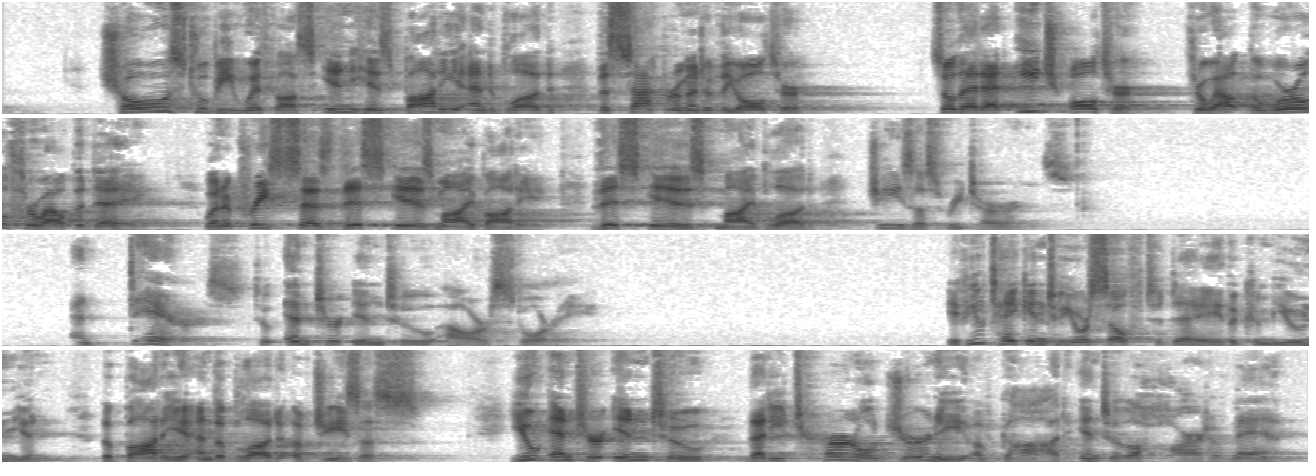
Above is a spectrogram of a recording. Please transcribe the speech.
chose to be with us in his body and blood, the sacrament of the altar, so that at each altar throughout the world, throughout the day, when a priest says, This is my body, this is my blood, Jesus returns and dares to enter into our story. If you take into yourself today the communion, the body and the blood of Jesus, you enter into that eternal journey of God into the heart of man.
